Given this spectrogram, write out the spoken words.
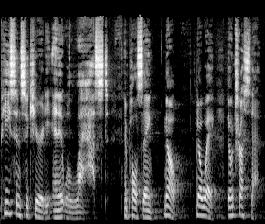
peace and security and it will last. And Paul's saying, no, no way, don't trust that.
